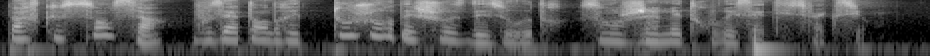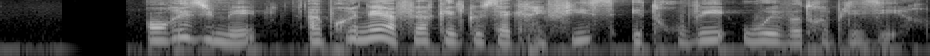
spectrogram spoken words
Parce que sans ça, vous attendrez toujours des choses des autres sans jamais trouver satisfaction. En résumé, apprenez à faire quelques sacrifices et trouvez où est votre plaisir.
